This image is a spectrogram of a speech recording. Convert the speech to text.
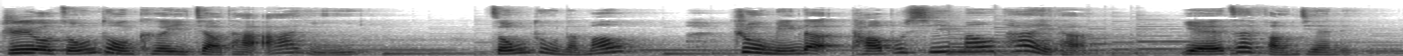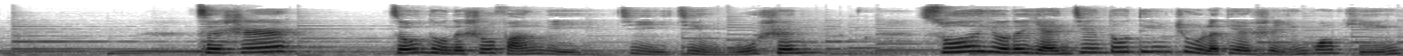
只有总统可以叫她阿姨。总统的猫，著名的陶布西猫太太，也在房间里。此时，总统的书房里寂静无声。所有的眼睛都盯住了电视荧光屏，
